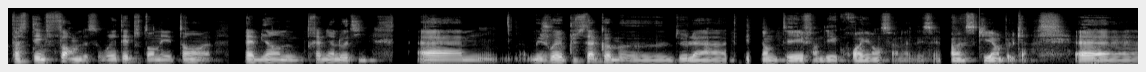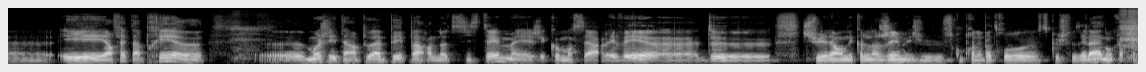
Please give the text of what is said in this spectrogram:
enfin, c'était une forme de sobriété tout en étant très bien, très bien loti. Euh, mais je voyais plus ça comme euh, de la chrétienté, des croyances, ce qui est un peu le cas. Euh, et en fait, après, moi, j'ai été un peu happé par notre système et j'ai commencé à rêver de. Je suis allé en école d'ingé, mais je, ne comprenais pas trop ce que je faisais là. Donc après,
